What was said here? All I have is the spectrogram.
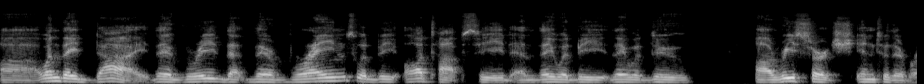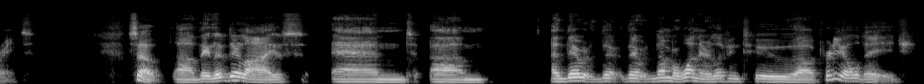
uh, when they died, they agreed that their brains would be autopsied and they would be they would do uh, research into their brains. So uh, they lived their lives, and um, and they were they, were number one. They were living to a pretty old age,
